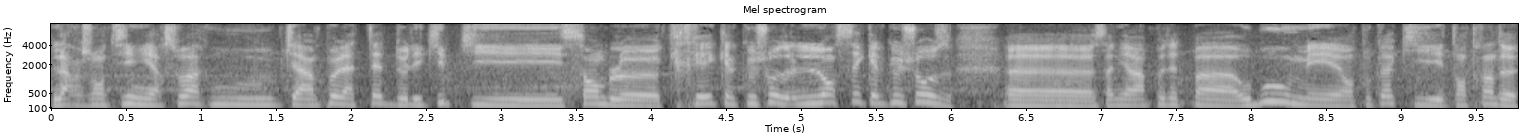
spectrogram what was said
l'Argentine hier soir où, qui a un peu la tête de l'équipe qui semble créer quelque chose, lancer quelque chose. Ça n'ira peut-être pas au bout, mais en tout cas qui est en train de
